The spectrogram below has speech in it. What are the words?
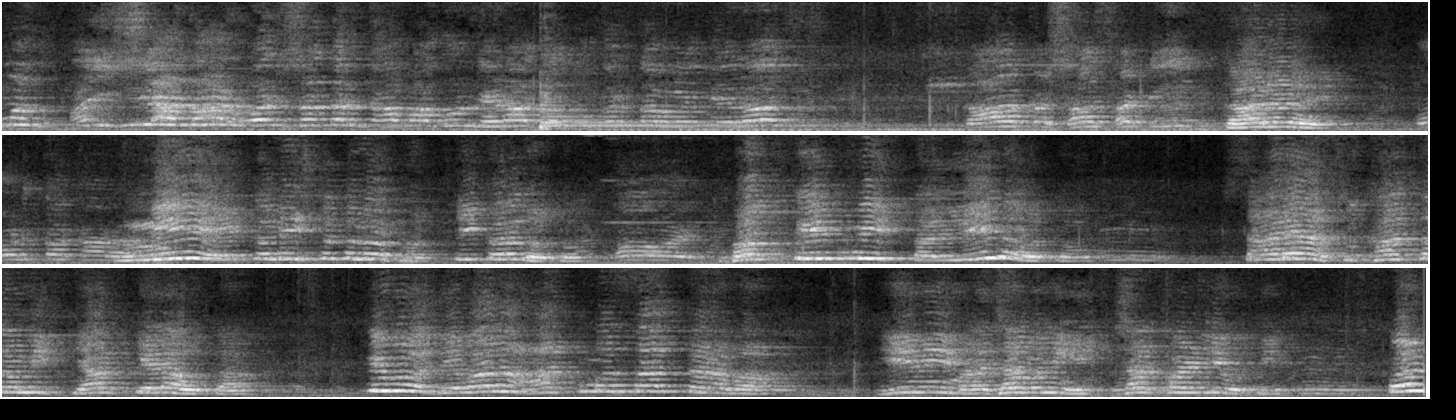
मग ऐंशी हजार वर्ष तर का मागून घेण्याचं तू कर्तव्य केलंस? का कशासाठी? कारण आहे कोणतं कारण? मी एकनिष्ठतेनं भक्ती करत होतो. होय. भक्तीत मी तल्लीन होतो. साऱ्या सुखाचा मी त्याग केला होता. किंवा देवाला आत्मसात करावा ही मी माझ्या मनी इच्छा काढली होती. पण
